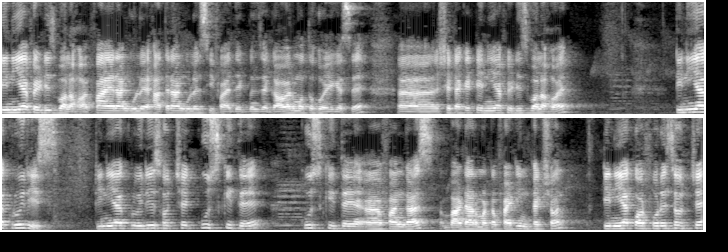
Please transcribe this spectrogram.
টিনিয়া ফেডিস বলা হয়। পায়ের আঙ্গুলে, হাতের আঙ্গুলে সিফায় দেখবেন যে গাওয়ের মতো হয়ে গেছে। সেটাকে টেনিয়া ফেডিস বলা হয়। টিনিয়া ক্রুইরিস। টিনিয়া ক্রুইরিস হচ্ছে কুস্কিতে কুস্কিতে ফাঙ্গাস বা ডারমাটোফাইট ইনফেকশন। টিনিয়া কর্পোরেস হচ্ছে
